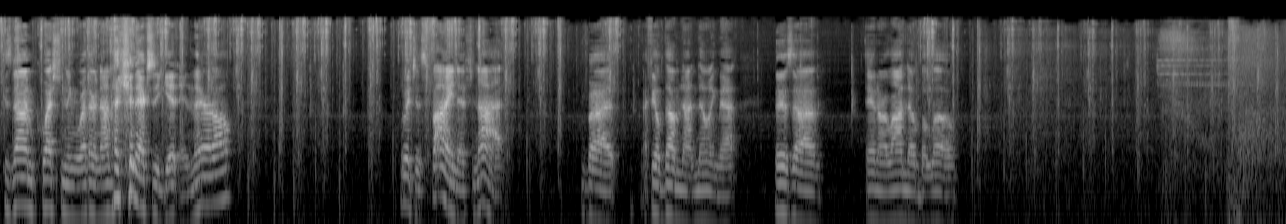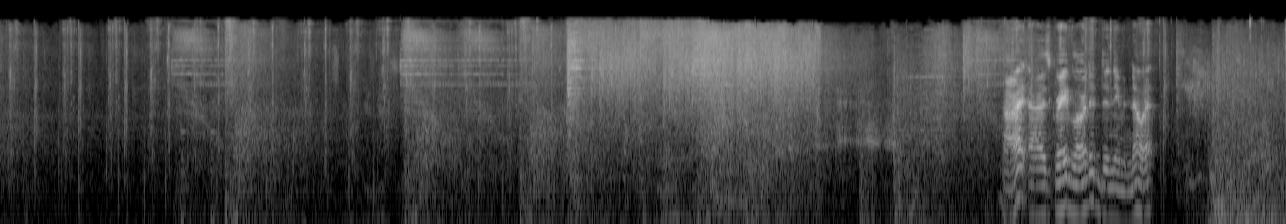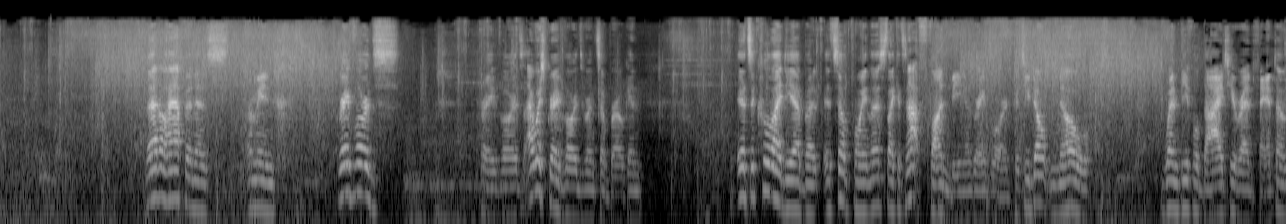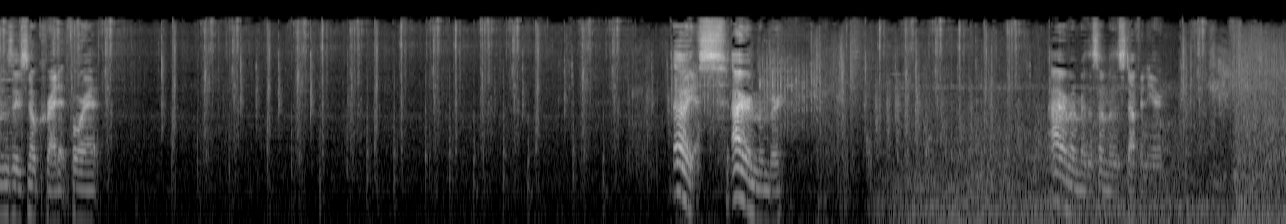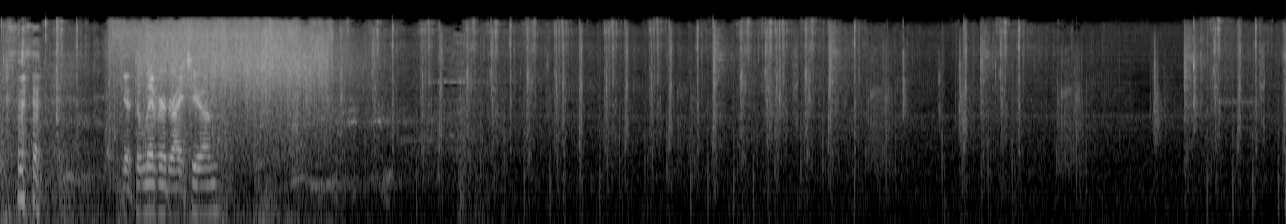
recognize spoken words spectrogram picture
Because now I'm questioning whether or not I can actually get in there at all. Which is fine if not. But I feel dumb not knowing that. There's uh, an Orlando below. Alright, I was Grave Lorded, didn't even know it. That'll happen as, I mean, Grave Lords... Grave Lords. I wish Grave Lords weren't so broken. It's a cool idea, but it's so pointless. Like, it's not fun being a Grave Lord, because you don't know when people die to Red Phantoms. There's no credit for it. Oh yes, I remember. I remember the, some of the stuff in here. Get delivered right to him.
